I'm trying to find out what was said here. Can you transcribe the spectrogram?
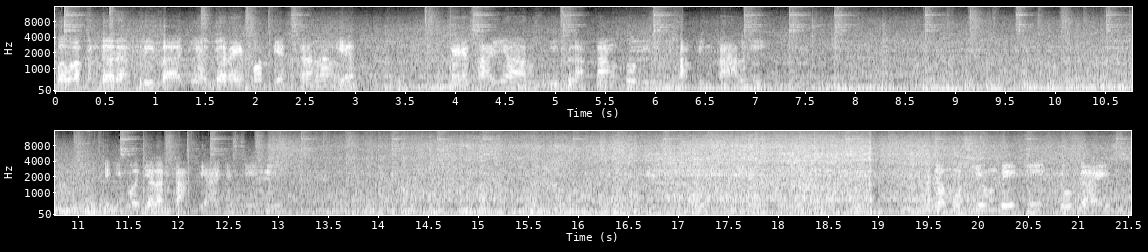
bawa kendaraan pribadi agak repot ya sekarang ya kayak saya harus di belakang tuh di samping kali. Jadi gua jalan kaki aja sini ada museum beki tuh guys.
